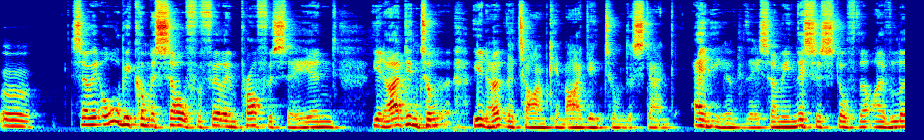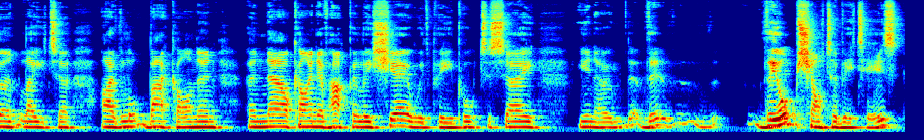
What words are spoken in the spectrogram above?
Mm. So it all become a self fulfilling prophecy, and you know I didn't, you know, at the time, Kym, I didn't understand any of this. I mean, this is stuff that I've learnt later. I've looked back on and and now kind of happily share with people to say you know, the, the, the upshot of it is,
